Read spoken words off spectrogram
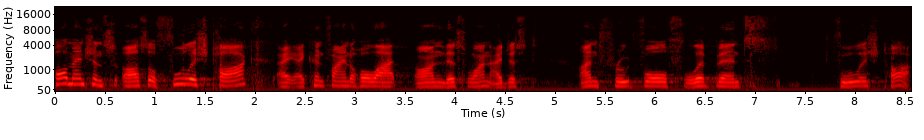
Paul mentions also foolish talk. I, I, couldn't find a whole lot on this one. I just unfruitful, flippant, foolish talk.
